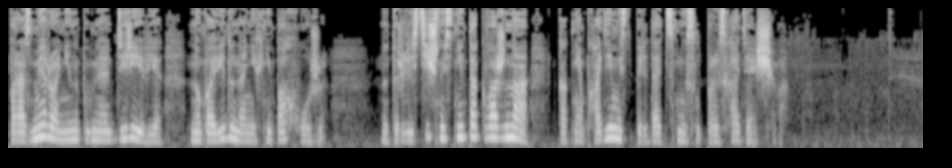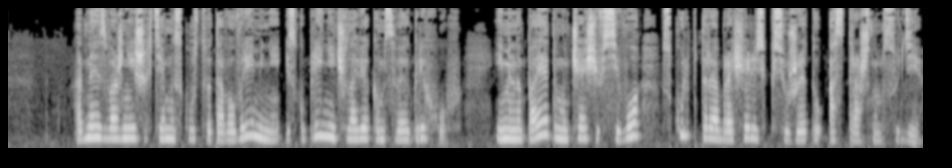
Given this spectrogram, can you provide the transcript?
По размеру они напоминают деревья, но по виду на них не похожи. Натуралистичность не так важна, как необходимость передать смысл происходящего. Одна из важнейших тем искусства того времени — искупление человеком своих грехов. Именно поэтому чаще всего скульпторы обращались к сюжету о страшном суде.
